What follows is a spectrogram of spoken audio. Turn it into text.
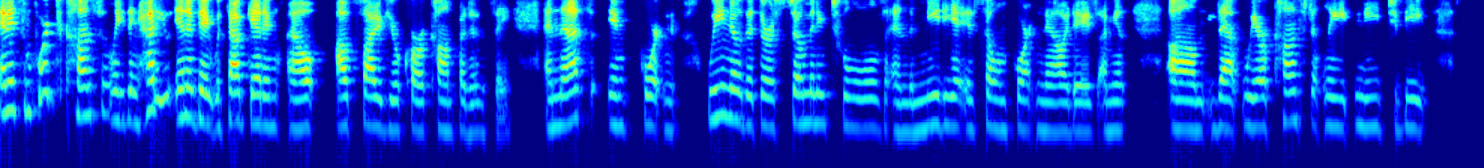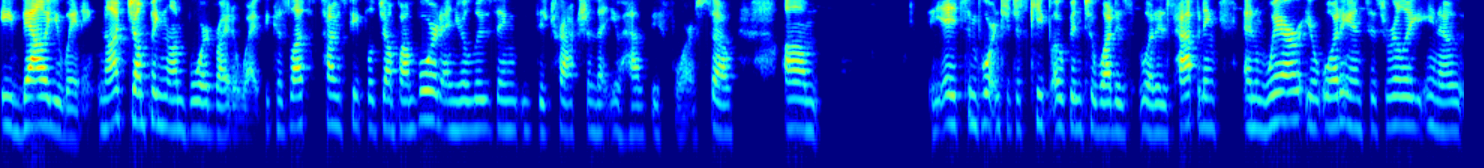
And it's important to constantly think how do you innovate without getting out outside of your core competency? And that's important. We know that there are so many tools, and the media is so important nowadays. I mean, um, that we are constantly need to be evaluating, not jumping on board right away, because lots of times people jump on board and you're losing the traction that you have before. So, um, it's important to just keep open to what is what is happening and where your audience is really you know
